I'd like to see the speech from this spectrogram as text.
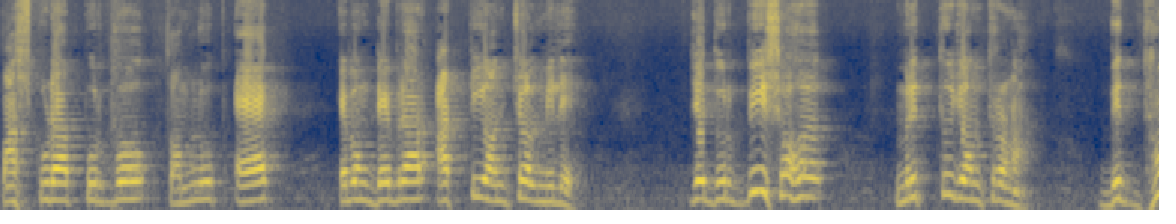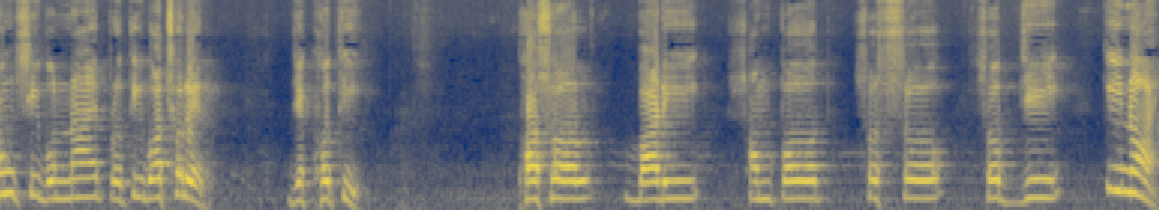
পাঁশকুড়া পূর্ব, তমলুক এক এবং ডেবরার আটটি অঞ্চল মিলে। যে দুর্বিসহ মৃত্যু যন্ত্রণা, বিধ্বংসী বন্যায় প্রতি বছরের যে ক্ষতি ফসল, বাড়ি, সম্পদ, শস্য, সবজি, কি নয়?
